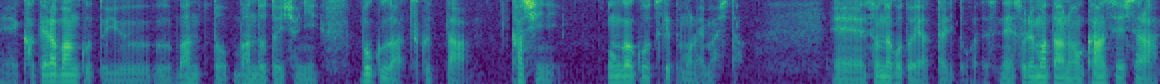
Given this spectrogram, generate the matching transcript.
えーかけらバンクというバンドバンドと一緒に僕が作った歌詞に音楽をつけてもらいました、えーそんなことをやったりとかですね。それまたあの完成したら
